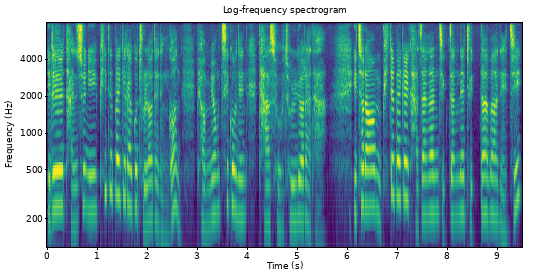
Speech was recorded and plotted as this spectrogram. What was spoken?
이를 단순히 피드백이라고 둘러대는 건 변명치고는 다소 졸렬하다. 이처럼 피드백을 가장한 직장 내 뒷담화 내지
